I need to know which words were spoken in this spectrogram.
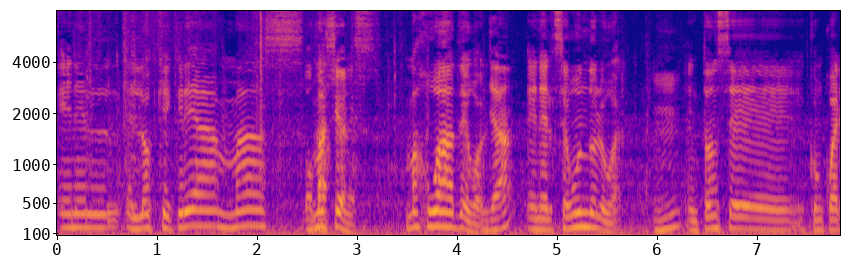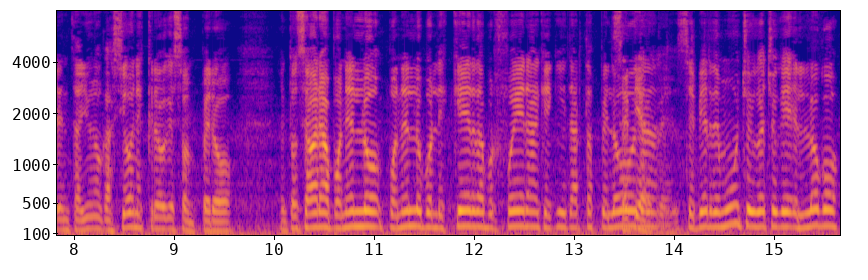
en, el, en los que crea más, más, Ocasiones. más jugadas de gol. ¿Ya? En el segundo lugar. Mm. Entonces, con 41 ocasiones creo que son, pero entonces ahora ponerlo ponerlo por la izquierda, por fuera, que quita hartas pelotas, pierde. se pierde mucho y cacho que el loco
